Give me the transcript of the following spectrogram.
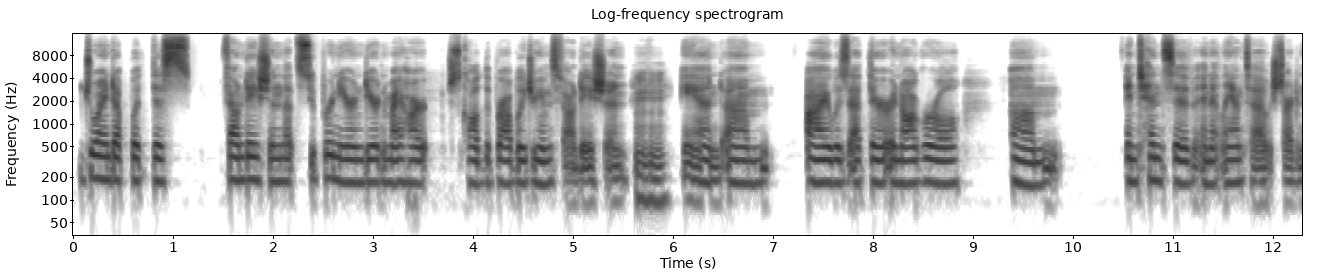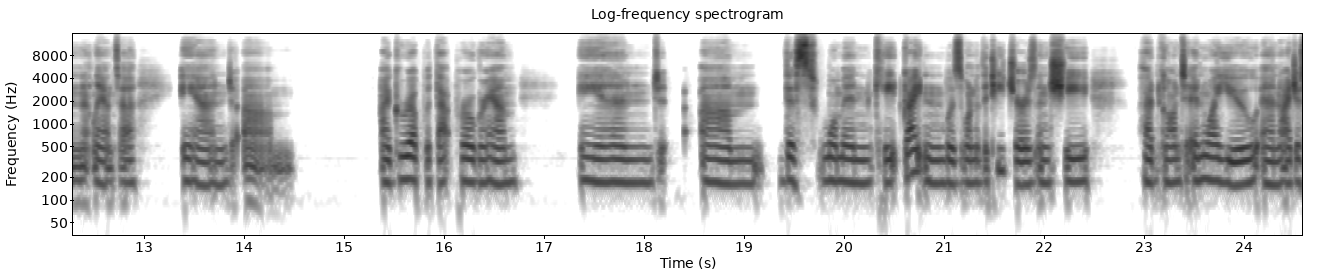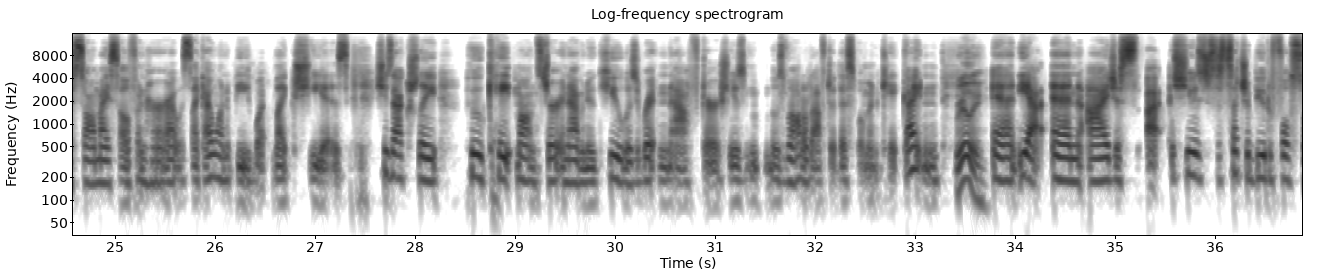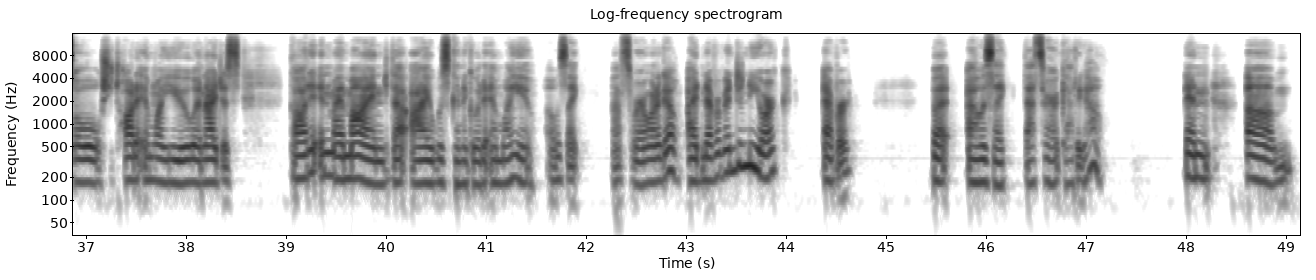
joined up with this foundation that's super near and dear to my heart which is called the Broadway Dreams Foundation. hmm And um, I was at their inaugural um, intensive in Atlanta, which started in Atlanta. And um, I grew up with that program. And um, this woman, Kate Guyton, was one of the teachers, and she had gone to NYU. And I just saw myself in her. I was like, I want to be what like she is. She's actually who Kate Monster in Avenue Q was written after. She's was modeled after this woman, Kate Guyton. Really? And yeah, and I just, I, she was just such a beautiful soul. She taught at NYU, and I just got it in my mind that I was going to go to NYU. I was like, that's where I want to go. I'd never been to New York ever, but I was like, that's where I got to go. And um,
